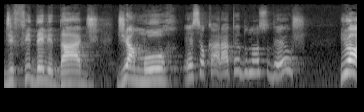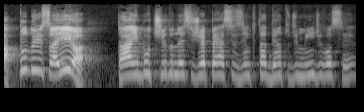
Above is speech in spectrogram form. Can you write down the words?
de fidelidade, de amor. Esse é o caráter do nosso Deus. E ó, tudo isso aí, ó, tá embutido nesse GPSzinho que está dentro de mim de você,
